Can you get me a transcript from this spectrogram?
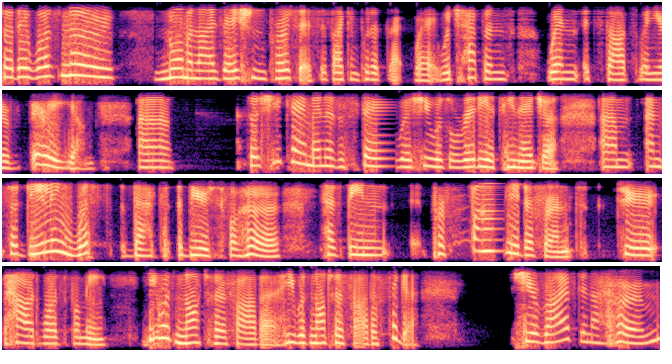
so there was no normalization process, if I can put it that way, which happens when it starts when you're very young. Uh, so she came in at a stage where she was already a teenager. Um, and so dealing with that abuse for her has been profoundly different to how it was for me. He was not her father. He was not her father figure. She arrived in a home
